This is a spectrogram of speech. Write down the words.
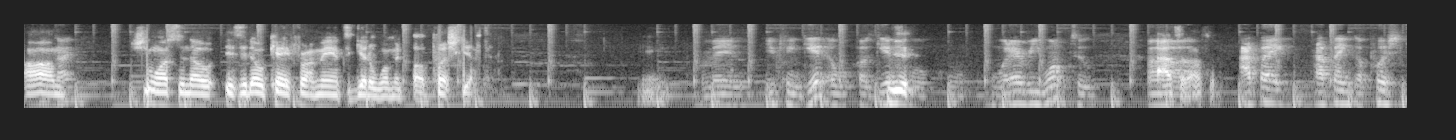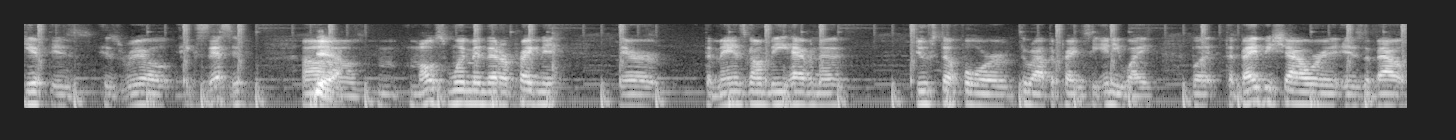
Um, okay She wants to know: Is it okay for a man to get a woman a push gift? Mm, i mean you can get a, a gift Yeah. whatever you want to That's Uh, awesome. I think I think a push gift is is real excessive. Yeah. Um, m- most women that are pregnant, they're the man's gonna be having to do stuff for her throughout the pregnancy anyway. But the baby shower is about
